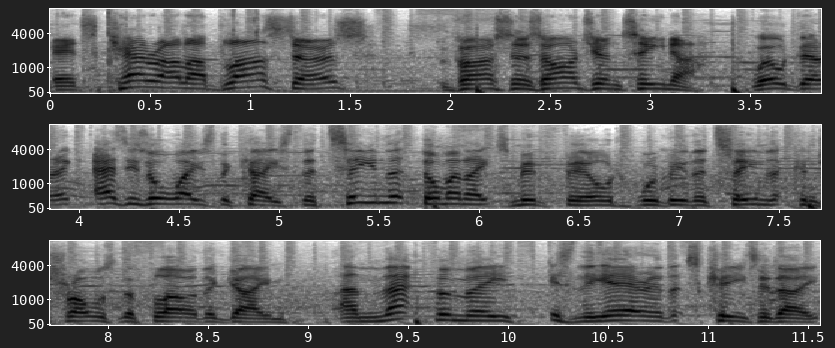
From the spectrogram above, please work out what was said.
It's Kerala Blasters versus Argentina. Well, Derek, as is always the case, the team that dominates midfield will be the team that controls the flow of the game. And that, for me, is the area that's key today.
